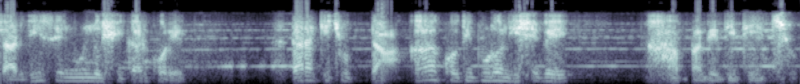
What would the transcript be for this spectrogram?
সার্ভিসের মূল্য স্বীকার করে তারা কিছু টাকা ক্ষতিপূরণ হিসেবে আপনাদের দিতে ইচ্ছুক।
